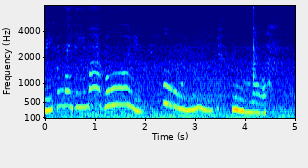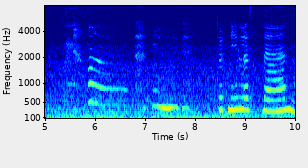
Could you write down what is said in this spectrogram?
วิข้างในดีมากเลยโอ้ยอืมหล่ออ่าอืมจุดนี้ let's dance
